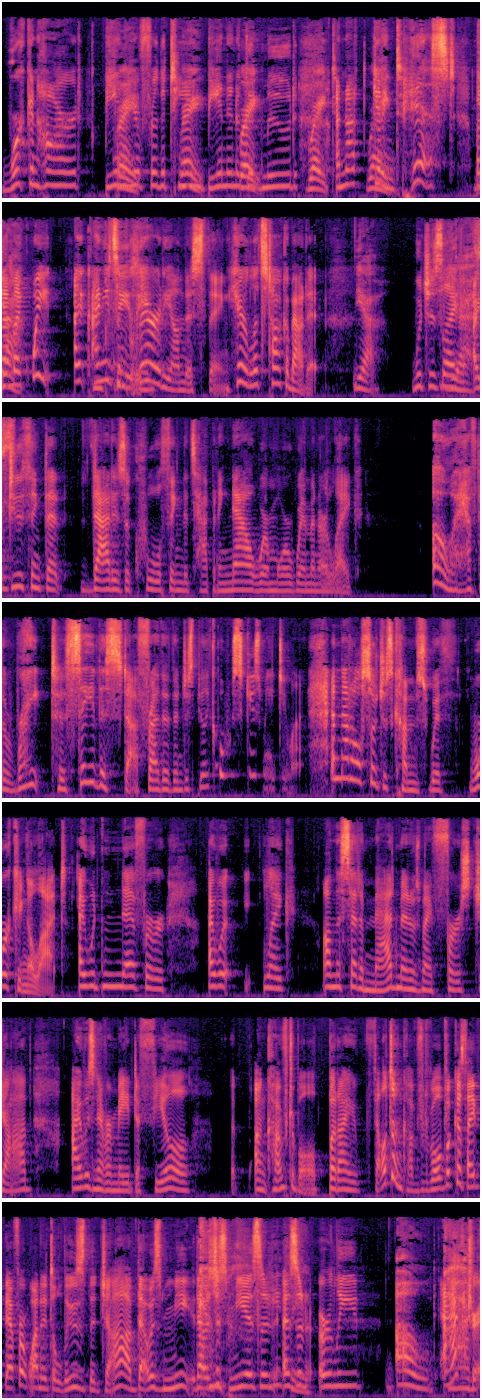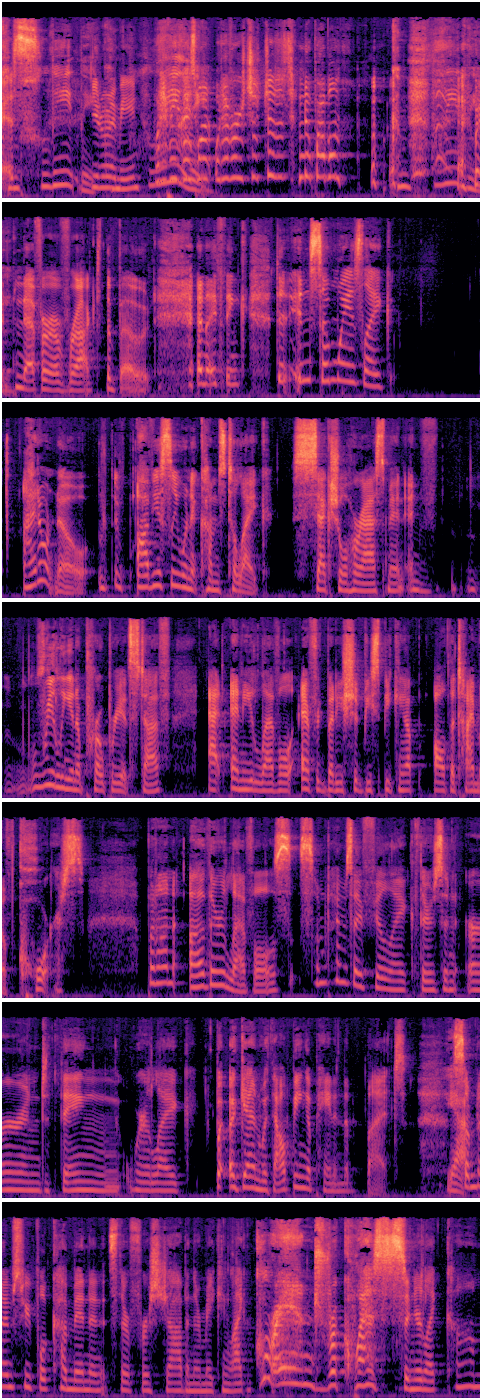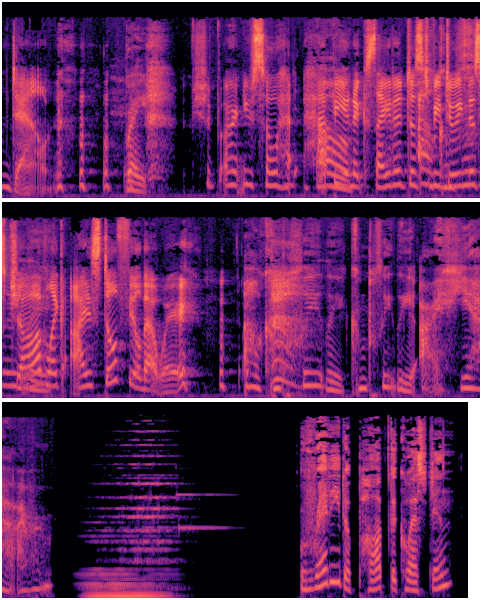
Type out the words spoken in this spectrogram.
working hard being Right, here for the team right, being in a right, good mood. Right, i'm not getting pissed but i'm like wait I, I need some clarity on this thing. Here let's talk about it. Yeah. which is like Yes. I do think that that is a cool thing that's happening now where more women are like oh I have the right to say this stuff rather than just be like oh excuse me do you mind? And that also just comes with working a lot. I would never I would like on the set of Mad Men was my first job I was never made to feel uncomfortable but I felt uncomfortable because I never wanted to lose the job that was me that was just me as a as an early Oh, God, actress completely. you know what I mean whatever you guys want whatever just- just- no problem I Completely. would never have rocked the boat. And I think that in some ways, like, I don't know. Obviously, when it comes to like sexual harassment and really inappropriate stuff at any level, everybody should be speaking up all the time, of course. But on other levels, sometimes I feel like there's an earned thing where, like, But again, without being a pain in the butt. Yeah. Sometimes people come in and it's their first job and they're making like grand requests, and you're like, calm down. Right. Should, aren't you so ha- happy Oh. and excited just to Oh, be doing this job? Like, I still feel that way. Oh, completely, completely. I yeah. I rem- Ready to pop the question?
